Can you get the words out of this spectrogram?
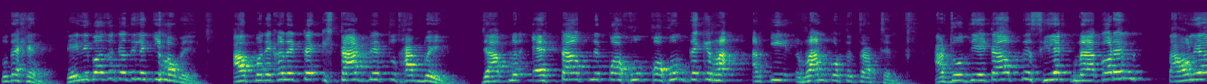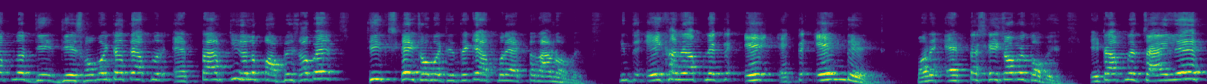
তো দেখেন ডেইলি বাজেটটা দিলে কি হবে? আপনার এখানে একটা স্টার্ট ডেট তো থাকবেই, যে আপনার একটা আপনি কখন কখন থেকে আর কি রান করতে চাচ্ছেন। আর যদি এটা আপনি সিলেক্ট না করেন, তাহলে আপনার যে যে সময়টাতে আপনার একটা আর কি হলো পাবলিশ হবে, ঠিক সেই সময়টা থেকে আপনার একটা রান হবে। কিন্তু এইখানে আপনি একটা এ- একটা এন্ডেড মানে একটা শেষ হবে কবে? এটা আপনি চাইলে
